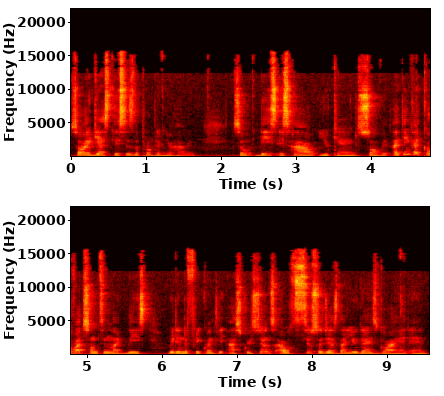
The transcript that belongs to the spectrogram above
so I guess this is the problem you're having. So this is how you can solve it. I think I covered something like this within the frequently asked questions. I would still suggest that you guys go ahead and,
